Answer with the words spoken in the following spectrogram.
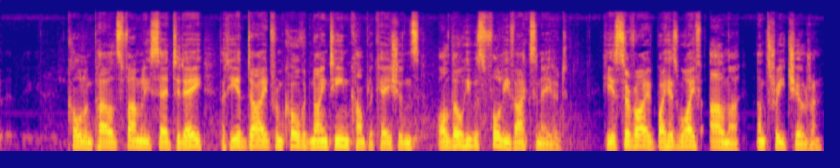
Colin Powell's family said today that he had died from COVID 19 complications, although he was fully vaccinated. He is survived by his wife Alma and three children.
